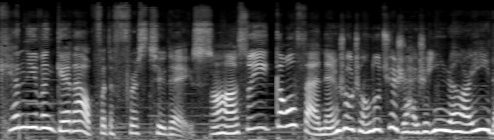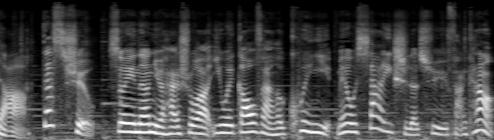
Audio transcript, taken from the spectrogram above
can't even get up for the first two days. 啊，所以高反难受程度确实还是因人而异的。That's true. 所以呢，女孩说啊，因为高反和困意，没有下意识的去反抗，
